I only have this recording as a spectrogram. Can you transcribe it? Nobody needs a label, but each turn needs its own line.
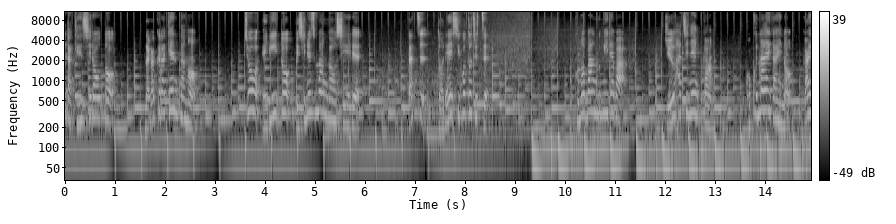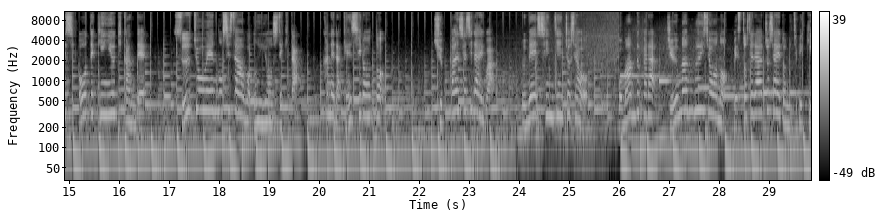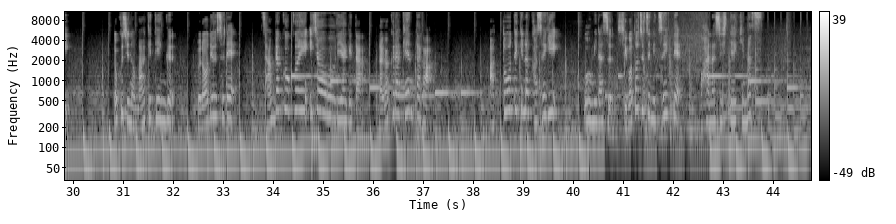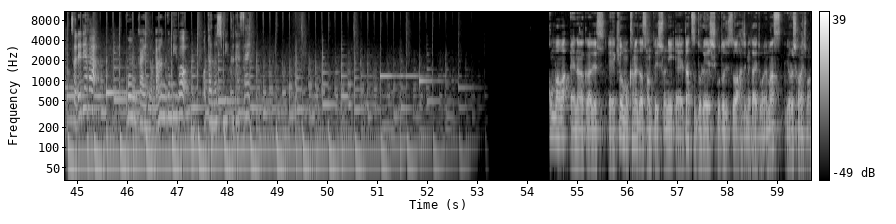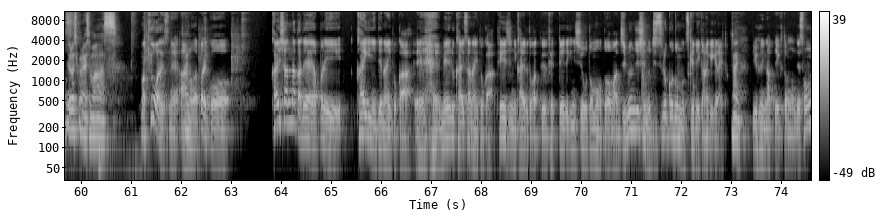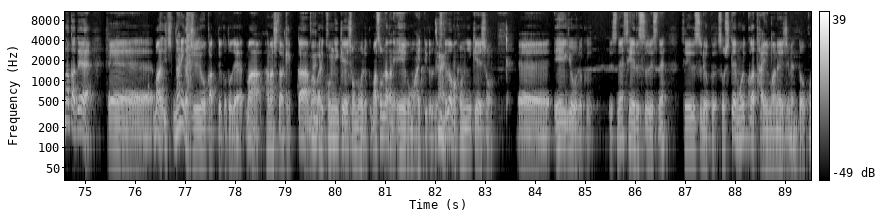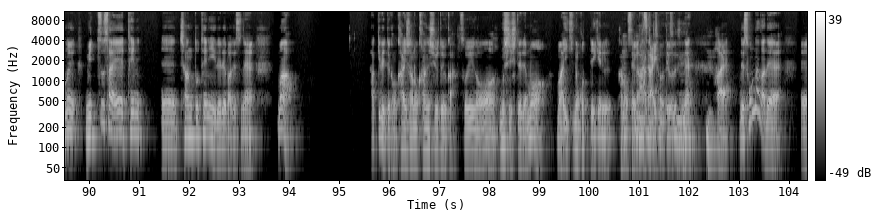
金田健志郎と長倉健太の超エリートビジネスマンが教える脱奴隷仕事術。この番組では18年間国内外の外資大手金融機関で数兆円の資産を運用してきた金田健志郎と出版社時代は無名新人著者を5万部から10万部以上のベストセラー著者へと導き独自のマーケティングプロデュースで300億円以上を売り上げた長倉健太が圧倒的な稼ぎを生み出す仕事術についてお話ししていきます。それでは今回の番組をお楽しみください。
こんばんは、えー長倉です、えー今日も金田さんと一緒に、えー脱奴隷仕事術を始めたいと思います。よろしくお願いします。
よろしくお願いします。
まあ今日はですね、あの、やっぱりこう、会社の中でやっぱり会議に出ないとか、えー メール返さないとか、定時に帰るとかっていう徹底的にしようと思うと、まあ自分自身の実力をどんどんつけていかなきゃいけないと。
はい。
いう風になっていくと思うんで、その中で、えーまあ、一何が重要かっていうことで、まあ、話した結果、まあ、
はい
やっぱりコミュニケーション能力、まあ、その中に英語も入ってくるんですけど、まあ、コミュニケーション、えー営業力ですね、セールスですね、セールス力、そしてもう一個がタイムマネジメント。この三つさえ手に、えーちゃんと手に入れればですね、まあ、はっきり言ってこの会社の慣習というか、そういうのを無視してでも、まあ生き残っていける可能性が高いっていうことですね。
すねうん。
はい。で、その中で、えー、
